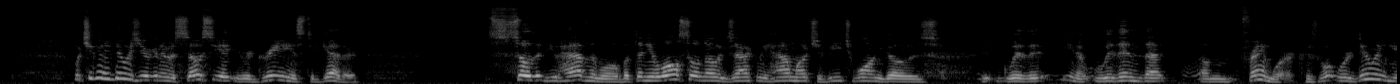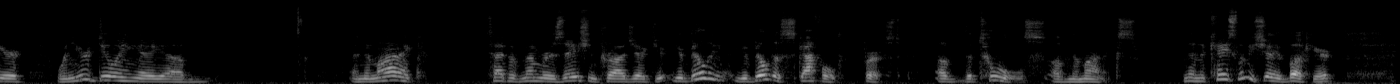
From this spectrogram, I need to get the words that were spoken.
What you're going to do is you're going to associate your ingredients together so that you have them all, but then you'll also know exactly how much of each one goes with it, you know, within that um, framework. Because what we're doing here, when you're doing a um, a mnemonic type of memorization project, you're, you're building, you build a scaffold first of the tools of mnemonics. And in the case, let me show you a book here.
